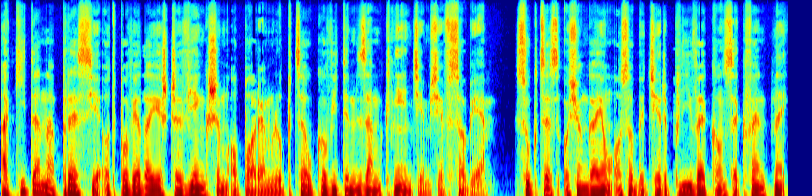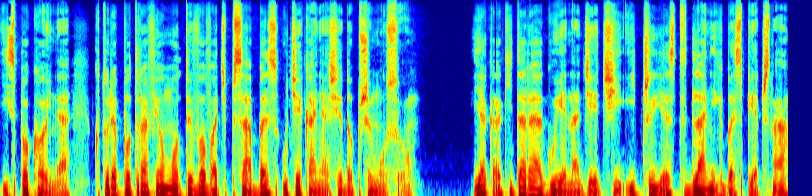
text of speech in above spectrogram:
Akita na presję odpowiada jeszcze większym oporem lub całkowitym zamknięciem się w sobie. Sukces osiągają osoby cierpliwe, konsekwentne i spokojne, które potrafią motywować psa bez uciekania się do przymusu. Jak Akita reaguje na dzieci i czy jest dla nich bezpieczna?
